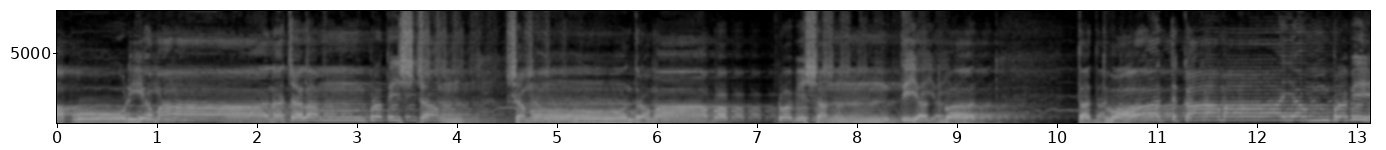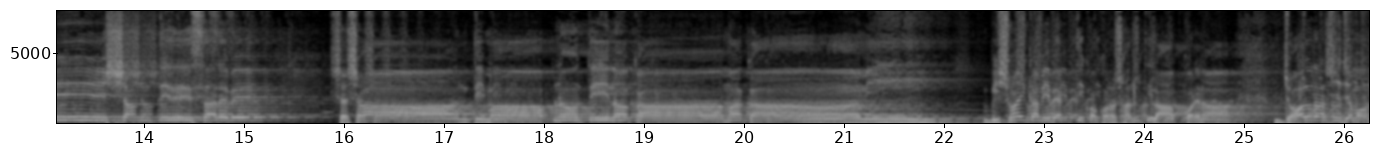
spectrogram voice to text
আপুরীয়মানচলম প্রতিষ্ঠম সমুদ্রমাপ প্রবিশন্তি तद्वत् कामायं प्रविशन्ति सर्वे शशान्तिमाप्नोति न कामकामी বিষয়কামী ব্যক্তি কখনো শান্তি লাভ করে না জল রাশি যেমন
